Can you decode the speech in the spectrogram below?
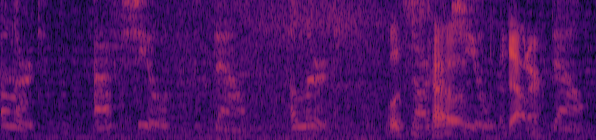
Alert. Aft shields down. Alert. Well, this is Starboard kind of shields a downer. Down.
